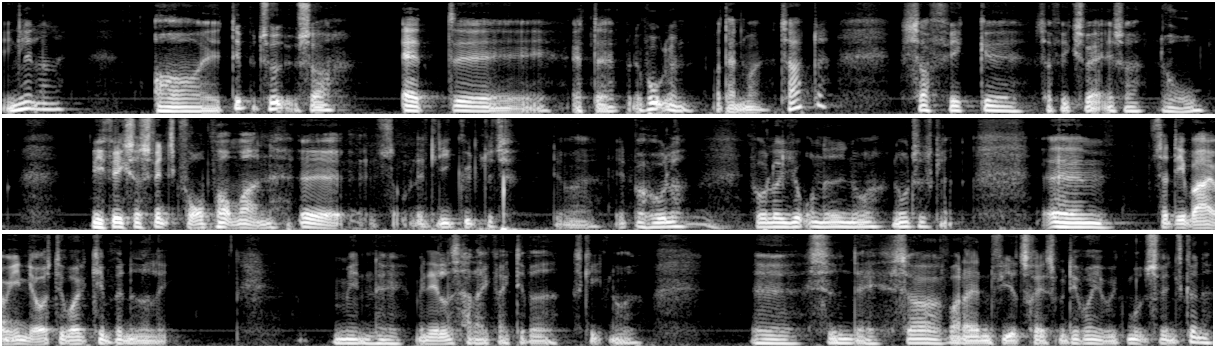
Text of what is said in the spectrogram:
englænderne. Og øh, det betød jo så, at, øh, at da Napoleon og Danmark tabte, så fik, øh, så fik Sverige så Norge. Vi fik så svensk forpommeren, øh, som var lidt ligegyldigt. Det var et par huller, par huller jord nede i Nord, Nordtyskland. Øh, så det var jo egentlig også det var et kæmpe nederlag. Men, øh, men ellers har der ikke rigtig været sket noget øh, siden da. Så var der 1864, men det var jo ikke mod svenskerne.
